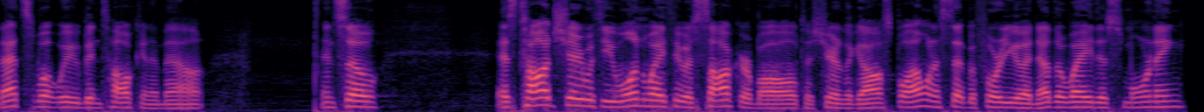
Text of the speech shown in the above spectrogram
That's what we've been talking about. And so, as Todd shared with you one way through a soccer ball to share the gospel, I want to set before you another way this morning.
